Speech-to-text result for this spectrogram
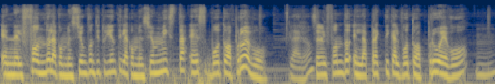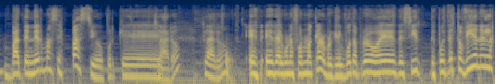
en el fondo la convención constituyente y la convención mixta es voto apruebo. Claro. en el fondo, en la práctica, el voto apruebo mm. va a tener más espacio porque. Claro. Claro. Es, de alguna forma claro, porque el voto apruebo es decir, después de esto vienen las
